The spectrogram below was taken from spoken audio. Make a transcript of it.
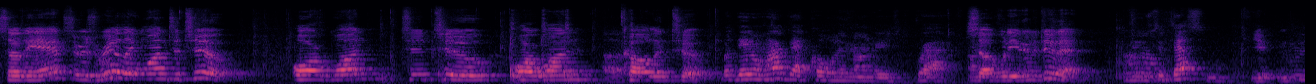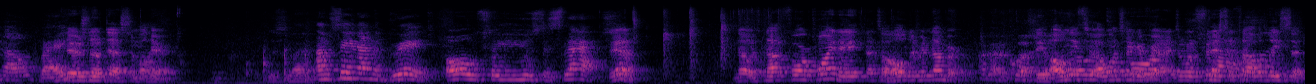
so the answer is really one to two, or one to two, or one colon two. But they don't have that colon on the graph. So what are you gonna do then? Use the decimal, You, No. right? there's no decimal here. I'm saying on the grid, oh, so you use the slash. Yeah. No, it's not four point eight, that's a whole different number. I got a question. The only, two i want th- oh, one second, Fred, I just want to finish the thought with Lisa.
